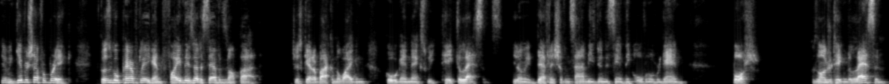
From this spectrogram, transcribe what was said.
You know what I mean? Give yourself a break. If it doesn't go perfectly again five days out of seven is not bad. Just get it back on the wagon go again next week. Take the lessons. You know what I mean? Definition of insanity is doing the same thing over and over again. But as long as you're taking the lesson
